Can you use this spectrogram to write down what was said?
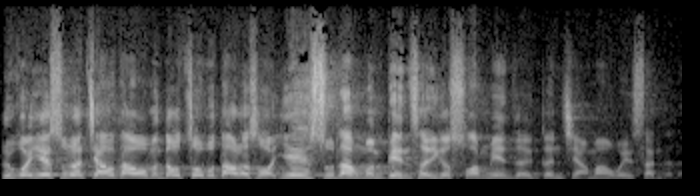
如果耶稣的教导我们都做不到的时候，耶稣让我们变成一个双面人跟假冒为善的人。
